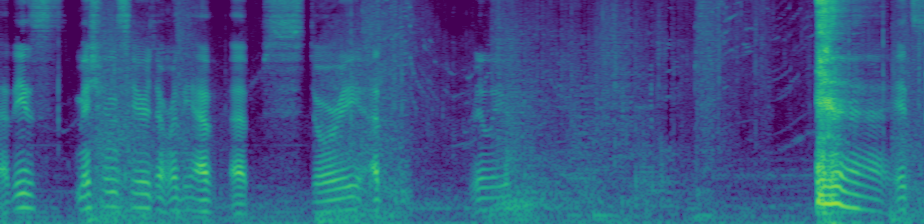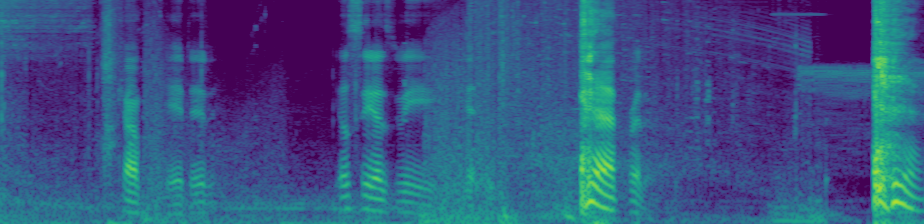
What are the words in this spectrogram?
Yeah, these missions here don't really have a story at the, really. it's complicated. You'll see as we get further.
